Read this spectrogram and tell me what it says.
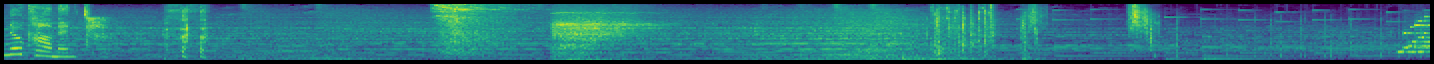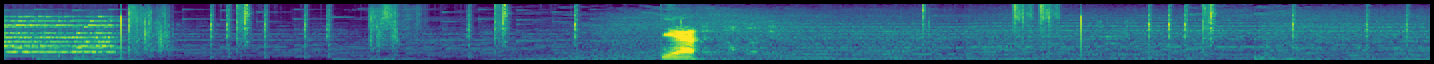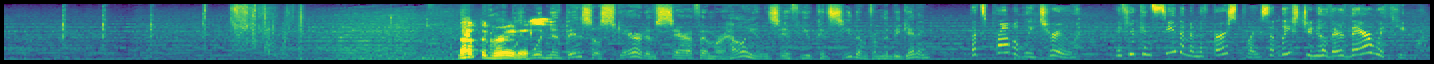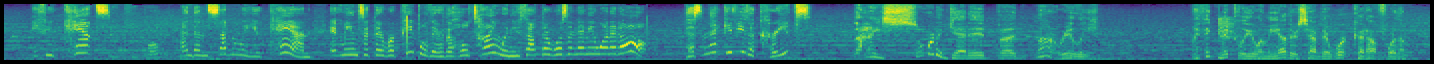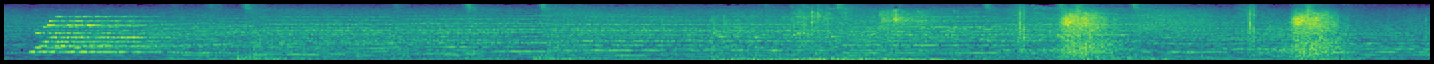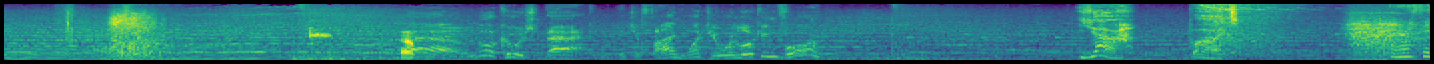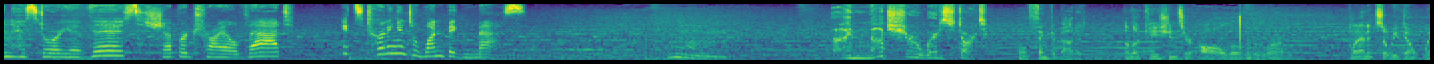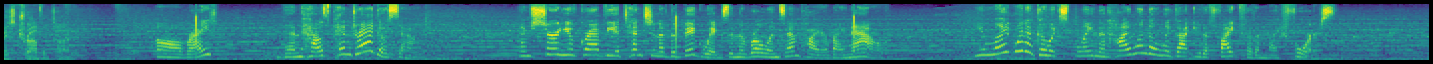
No comment. Yeah. Not the Probably greatest. wouldn't have been so scared of Seraphim or Hellions if you could see them from the beginning. That's probably true. If you can see them in the first place, at least you know they're there with you. If you can't see people, and then suddenly you can, it means that there were people there the whole time when you thought there wasn't anyone at all. Doesn't that give you the creeps? I sorta get it, but not really. I think Mikleo and the others have their work cut out for them. Looking for? Yeah, but... Earthen Historia this, Shepherd Trial that. It's turning into one big mess. Hmm. I'm not sure where to start. Well, think about it. The locations are all over the world. Plan it so we don't waste travel time. Alright. Then how's Pendrago sound? I'm sure you've grabbed the attention of the bigwigs in the Rolance Empire by now. You might want to go explain that Highland only got you to fight for them by force.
